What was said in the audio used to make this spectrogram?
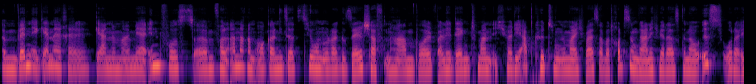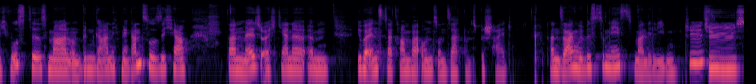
Ähm, wenn ihr generell gerne mal mehr Infos ähm, von anderen Organisationen oder Gesellschaften haben wollt, weil ihr denkt, Mann, ich höre die Abkürzung immer, ich weiß aber trotzdem gar nicht, wer das genau ist oder ich wusste es mal und bin gar nicht mehr ganz so sicher, dann meldet euch gerne ähm, über Instagram bei uns und sagt uns Bescheid. Dann sagen wir bis zum nächsten Mal, ihr Lieben. Tschüss. Tschüss.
